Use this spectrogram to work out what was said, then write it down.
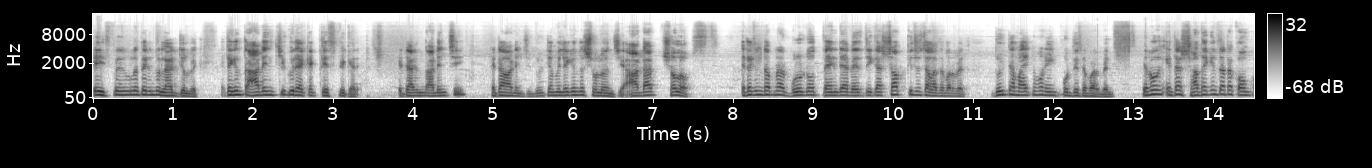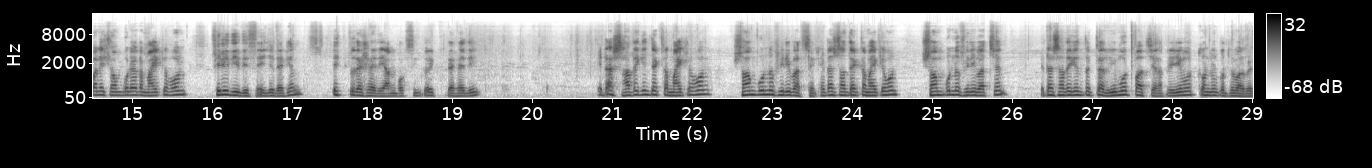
এই স্পিকারগুলোতে কিন্তু লাইট জ্বলবে। এটা কিন্তু আট ইঞ্চি করে এক একটা স্পিকার এটা কিন্তু আট ইঞ্চি, এটা আট ইঞ্চি। দুইটা মিলে কিন্তু ষোলো ইঞ্চি। আট আট ষোলো। এটা কিন্তু আপনার bluetooth pen drive SD card সব কিছু চালাতে পারবেন। দুইটা মাইক্রোফোন ইনপুট দিতে পারবেন। এবং এটার সাথে কিন্তু একটা কোম্পানি সম্পূর্ণ একটা মাইক্রোফোন ফ্রি দিয়ে দিচ্ছে এই যে দেখেন, একটু দেখাই দিই আনবক্সিং করে একটু দেখাই দিই। এটার সাথে কিন্তু একটা মাইক্রোফোন সম্পূর্ণ ফ্রি পাচ্ছেন। এটার সাথে একটা মাইক্রোফোন সম্পূর্ণ ফ্রি পাচ্ছেন। এটার সাথে কিন্তু একটা রিমোট পাচ্ছেন। আপনি রিমোট কন্ট্রোল করতে পারবেন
